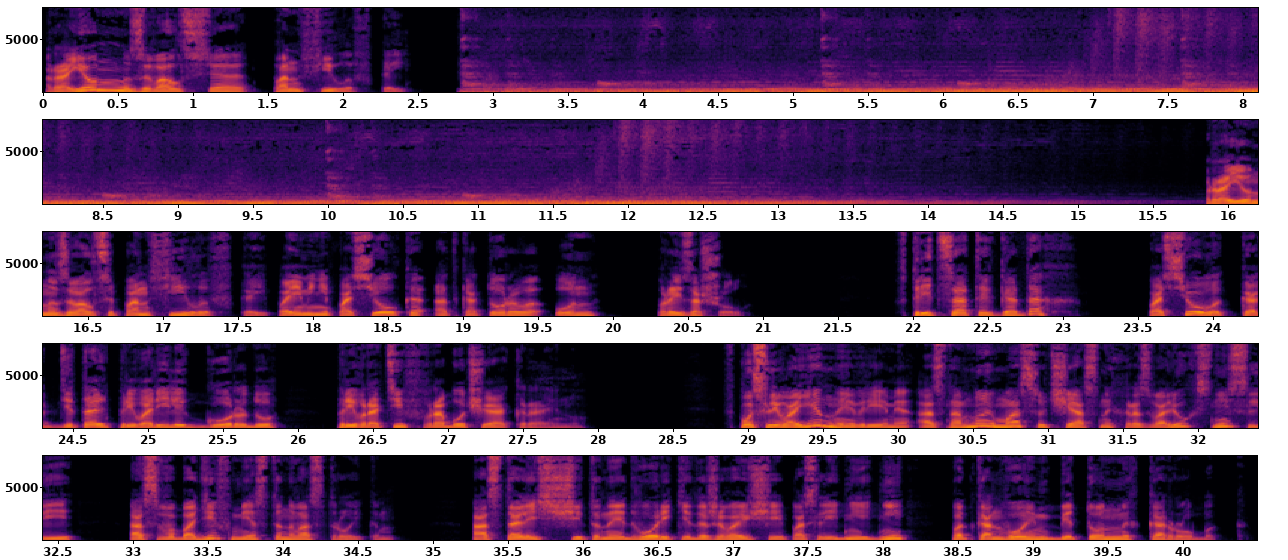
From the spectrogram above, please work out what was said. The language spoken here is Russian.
Район назывался Панфиловкой. Район назывался Панфиловкой по имени поселка, от которого он произошел. В 30-х годах поселок как деталь приварили к городу, превратив в рабочую окраину. В послевоенное время основную массу частных развалюх снесли, освободив место новостройкам. Остались считанные дворики, доживающие последние дни под конвоем бетонных коробок.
